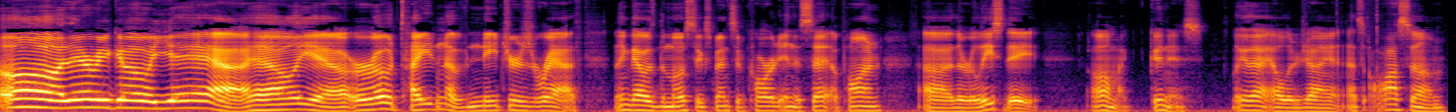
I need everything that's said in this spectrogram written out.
Oh, there we go. Yeah. Hell yeah. Uro Titan of Nature's Wrath. I think that was the most expensive card in the set upon uh, the release date. Oh my goodness. Look at that Elder Giant. That's awesome.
